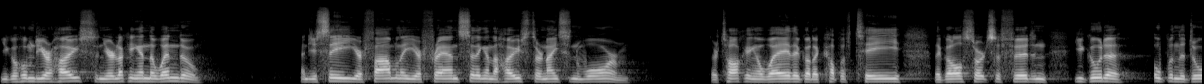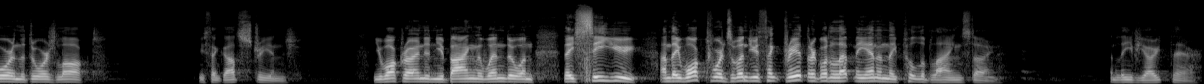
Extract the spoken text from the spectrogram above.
You go home to your house and you're looking in the window and you see your family, your friends sitting in the house. They're nice and warm. They're talking away. They've got a cup of tea. They've got all sorts of food. And you go to open the door and the door's locked. You think that's strange. You walk around and you bang the window and they see you and they walk towards the window. You think, great, they're going to let me in. And they pull the blinds down and leave you out there.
